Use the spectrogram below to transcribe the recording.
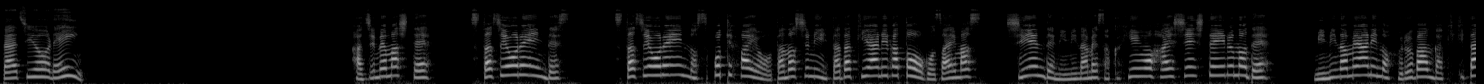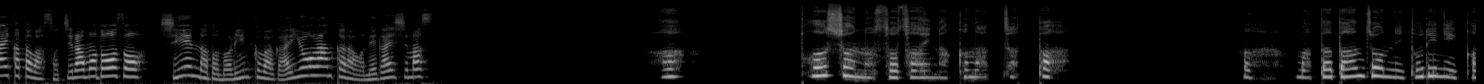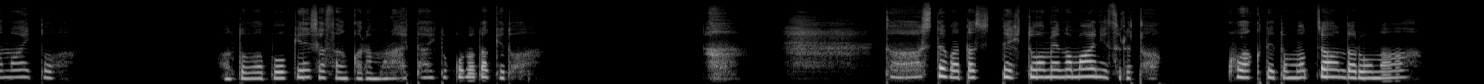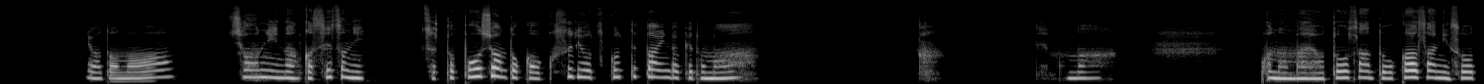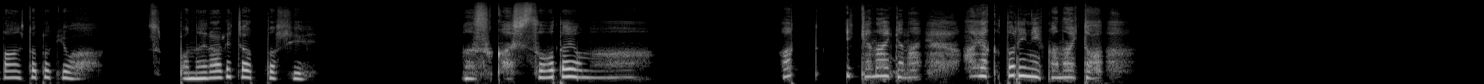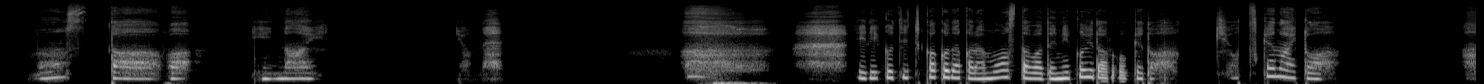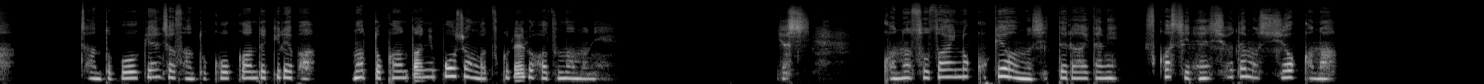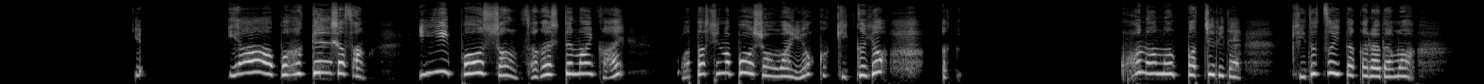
スタジオレインはじめまして、スタジオレインです。スタジオレインの Spotify をお楽しみいただきありがとうございます。支援で耳なめ作品を配信しているので、耳なめありのフル版が聞きたい方はそちらもどうぞ。支援などのリンクは概要欄からお願いします。あ、ポーションの素材なくなっちゃった。またダンジョンに取りに行かないと。本当は冒険者さんからもらいたいところだけど。どうして私って人を目の前にすると怖くて止まっちゃうんだろうな。やだな商人なんかせずにずっとポーションとかお薬を作ってたいんだけどな。でもな。この前お父さんとお母さんに相談した時は、突っぱねられちゃったし。難しそうだよな。あ、いけないいけない。早く取りに行かないと。モンスターはいない。よね。はぁ。入り口近くだからモンスターは出にくいだろうけど、気をつけないと。ちゃんと冒険者さんと交換できれば、もっと簡単にポーションが作れるはずなのに。よし。この素材の苔をむしってる間に少し練習でもしようかな。や、やあ、冒険者さん。いいポーション探してないかい？私のポーションはよく効くよ。あこんなのばっちりで、傷ついた体も、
